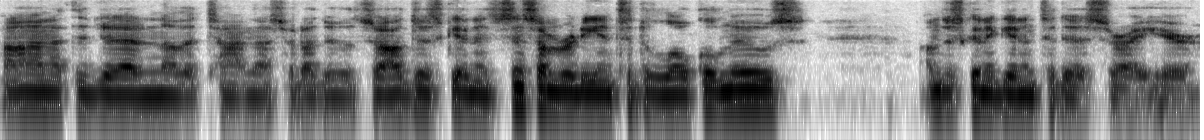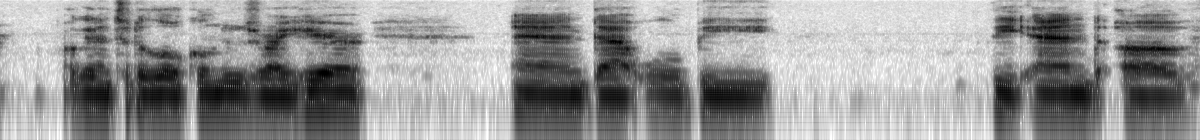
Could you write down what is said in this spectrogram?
I'll have to do that another time. That's what I'll do. So I'll just get in since I'm already into the local news. I'm just gonna get into this right here. I'll get into the local news right here, and that will be the end of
